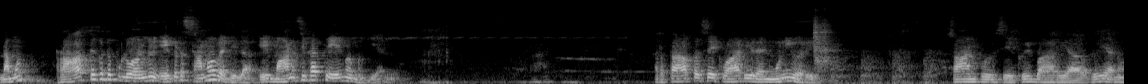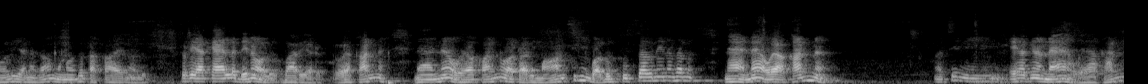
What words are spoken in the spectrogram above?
නමුත් රාහතකට පුළුවන් ඒකට සමවැදිලා. ඒ මානසිකත්වය ඒමම කියන්නේ. අර තාපසේක් වාඩි දැන් මුනිවරේ. සාන්පුරුෂයෙකුයි භාර්යාවකුයි යනවලු යන ගමන් මොනවද කතා එනවලු. ඒකට එයා කෑල්ල දෙනවලු භාර්යාවට. ඔයා කන්න. නෑ නෑ ඔයා කන්න වට හරි මාන්සිනේ බඩුත් උස්සගෙන එන ගමන්. නෑ නෑ ඔයා කන්න. ඊපස්සේ මේ එයා කියන නෑ ඔයා කන්න.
